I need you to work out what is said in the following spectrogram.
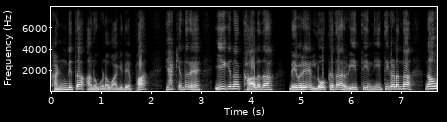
ಖಂಡಿತ ಅನುಗುಣವಾಗಿದೆಯಪ್ಪ. ಯಾಕೆಂದರೆ ಈಗಿನ ಕಾಲದ ದೇವರೇ, ಲೋಕದ ರೀತಿ ನೀತಿಗಳನ್ನು ನಾವು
